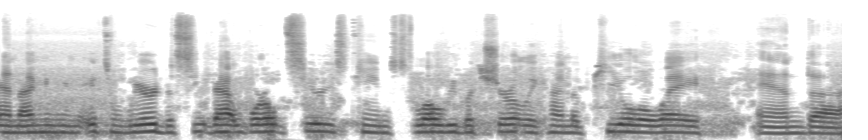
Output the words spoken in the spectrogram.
and I mean, it's weird to see that World Series team slowly but surely kind of peel away. And uh,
